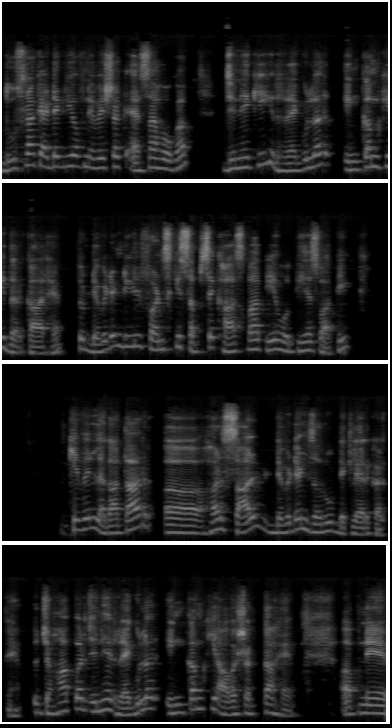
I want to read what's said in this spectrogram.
दूसरा कैटेगरी ऑफ़ निवेशक ऐसा होगा, जिन्हें की रेगुलर इनकम की दरकार है। तो डिविडेंड डील फंड्स की सबसे खास बात यह होती है, स्वाति कि वे लगातार आ, हर साल डिविडेंड ज़रूर डिक्लेयर करते हैं। तो जहाँ पर जिन्हें रेगुलर इनकम की आवश्यकता है अपने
